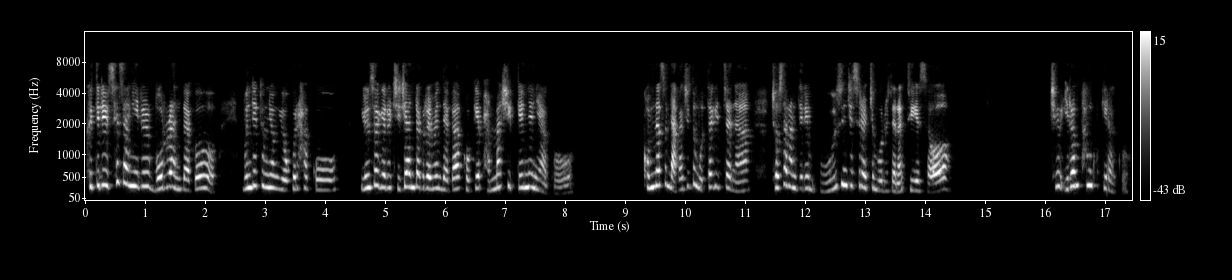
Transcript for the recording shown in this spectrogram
그들이 세상 일을 모르란다고 문 대통령 욕을 하고 윤석열을 지지한다 그러면 내가 거기에 밥맛이 있겠느냐고. 겁나서 나가지도 못하겠잖아. 저 사람들이 무슨 짓을 할지 모르잖아, 뒤에서. 지금 이런 판국이라고.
